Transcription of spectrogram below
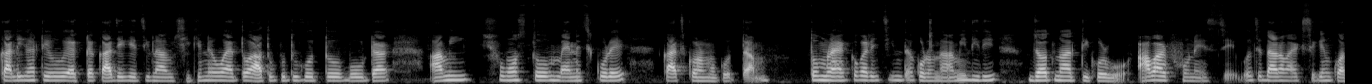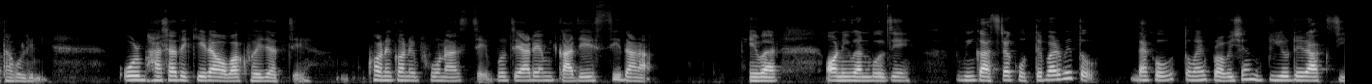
কালীঘাটেও একটা কাজে গেছিলাম। সেখানেও এত আতুপুতু করতো বউটার আমি সমস্ত ম্যানেজ করে কাজকর্ম করতাম। তোমরা একেবারে চিন্তা করো না। আমি দিদির যত্ন আত্তি করব। আবার ফোন এসছে। বলছে, দাঁড়াও এক সেকেন্ড কথা বলিনি ওর ভাষা দেখে এরা অবাক হয়ে যাচ্ছে। ক্ষণে ক্ষণে ফোন আসছে। বলছে, আরে, আমি কাজে এসছি। দাঁড়া। এবার অনির্বাণ বলছে, তুমি কাজটা করতে পারবে তো? দেখো তোমার প্রভিশন পিরিয়ডে রাখছি।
